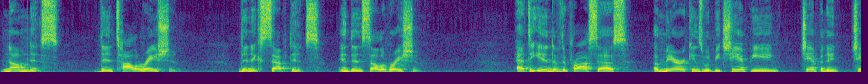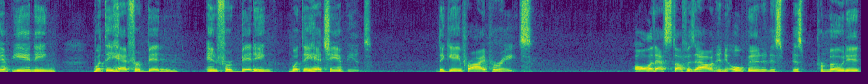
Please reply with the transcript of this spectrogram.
numbness, then toleration, then acceptance, and then celebration. At the end of the process, Americans would be championing, championing, championing what they had forbidden and forbidding what they had championed the gay pride parades. All of that stuff is out in the open and is, is promoted,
